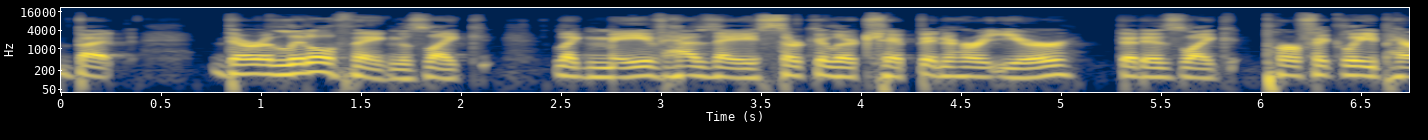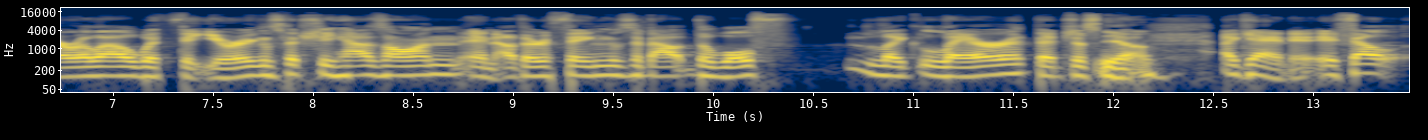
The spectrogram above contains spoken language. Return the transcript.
But there are little things like like Maeve has a circular chip in her ear that is like perfectly parallel with the earrings that she has on, and other things about the wolf like lair that just Yeah. again it, it felt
